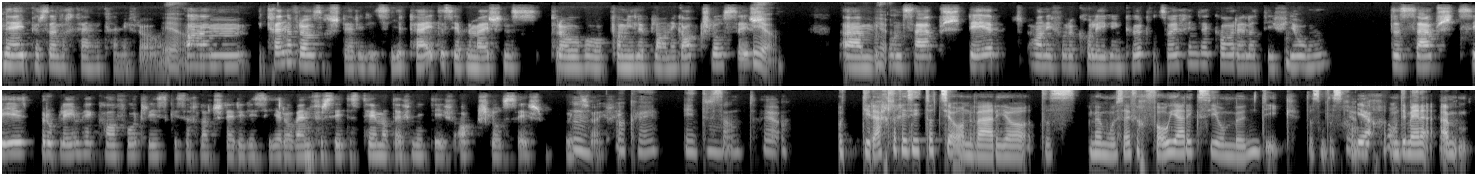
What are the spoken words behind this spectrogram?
Nein, persönlich kenne ich keine Frauen. Ja. Ähm, ich kenne Frauen, die sich sterilisiert haben. Das sind aber meistens Frauen, wo die Familienplanung abgeschlossen ist. Ja. Ähm, Ja. Und selbst dort habe ich von einer Kollegin gehört, die zwei Kinder hatte, relativ Mhm. jung, dass selbst sie Probleme hatte, vor 30 sich zu sterilisieren, auch wenn für sie das Thema definitiv abgeschlossen ist mit Mhm. zwei Kindern. Okay, interessant. Ja. Und die rechtliche Situation wäre ja, dass man muss einfach volljährig sein und mündig, dass man das kann Ja. machen. Und ich meine, ähm,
